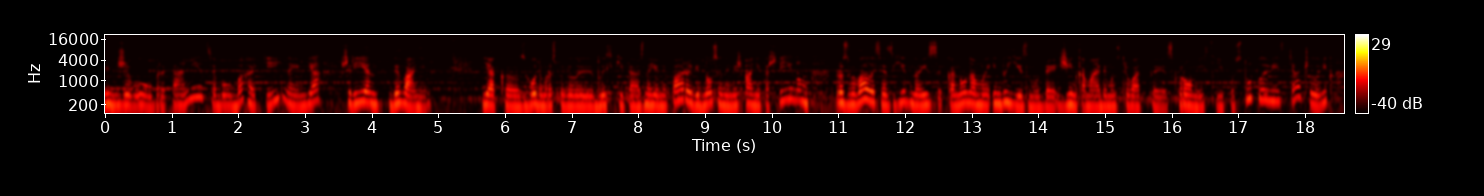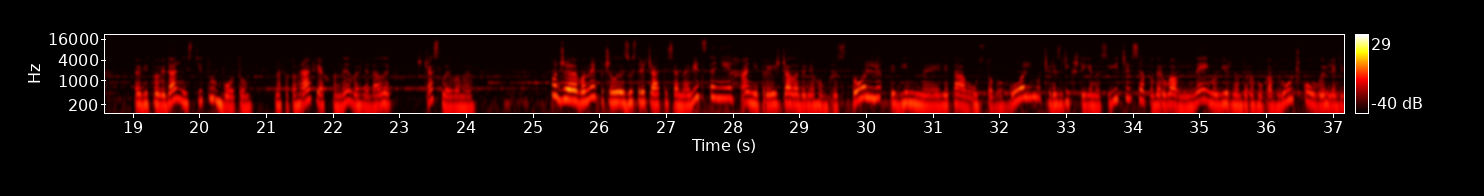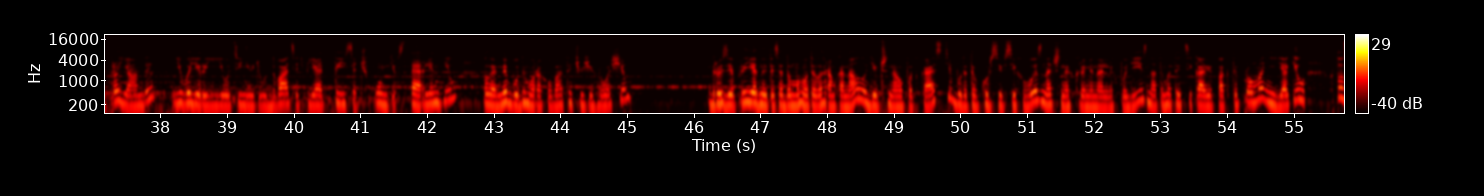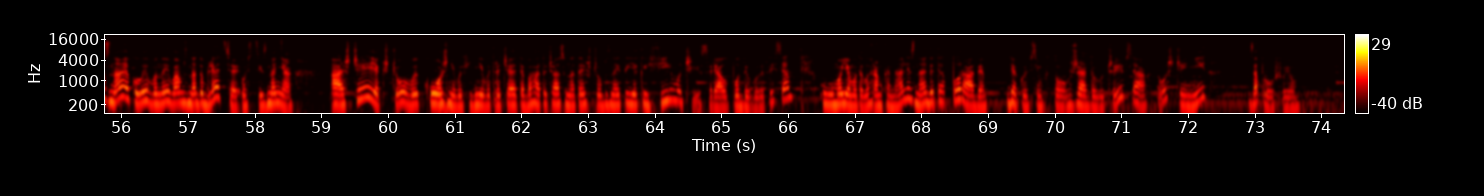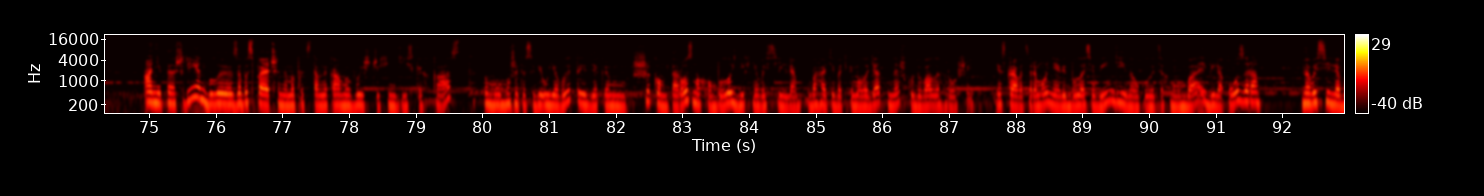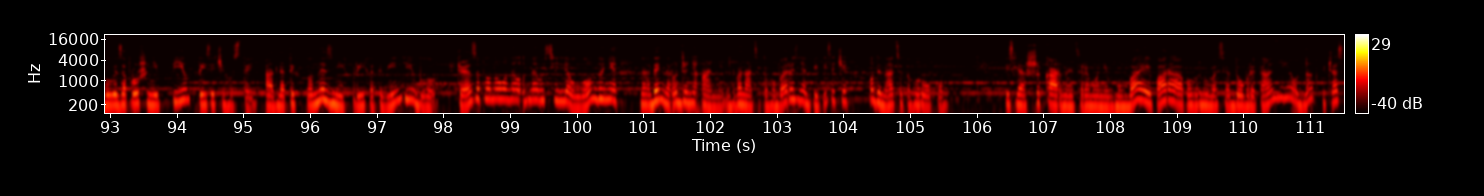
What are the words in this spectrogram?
Він жив у Британії. Це був багатій на ім'я Шрієн Девані. Як е, згодом розповіли близькі та знайомі пари, відносини між Ані та Шрієном розвивалися згідно із канонами індуїзму, де жінка має демонструвати скромність і поступливість, а чоловік відповідальність і турботу. На фотографіях вони виглядали щасливими. Отже, вони почали зустрічатися на відстані. Ані приїжджала до нього в Бристоль. Він е, літав у Стокгольм. Через рік Шрієн освічився, подарував неймовірно дорогу каблучку у вигляді троянди. Ювеліри її оцінюють у 25 тисяч фунтів стерлінгів, але не будемо рахувати чужі гроші. Друзі, приєднуйтеся до мого телеграм-каналу Дівчина у подкасті. Будете в курсі всіх визначних кримінальних подій, знатимете цікаві факти про маніяків. Хто знає, коли вони вам знадобляться, ось ці знання. А ще, якщо ви кожні вихідні витрачаєте багато часу на те, щоб знайти який фільм чи серіал подивитися, у моєму телеграм-каналі знайдете поради. Дякую всім, хто вже долучився, а хто ще ні. Запрошую. Ані та Шрієн були забезпеченими представниками вищих індійських каст, тому можете собі уявити, з яким шиком та розмахом було їхнє весілля. Багаті батьки молодят не шкодували грошей. Яскрава церемонія відбулася в Індії на околицях Мумбаї біля озера. На весілля були запрошені пів тисячі гостей. А для тих, хто не зміг приїхати в Індію, було ще заплановане одне весілля у Лондоні на день народження Анні, 12 березня 2011 року. Після шикарної церемонії в Мумбаї пара повернулася до Британії, однак під час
